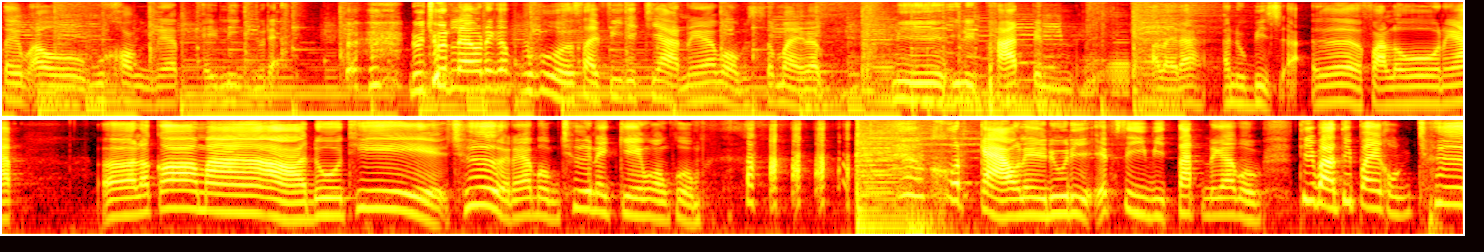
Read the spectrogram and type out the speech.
เติมเอาบูคองนะครับไอ้ลิงอยู่เนี่ยดูชุดแล้วนะครับโอ้โหใส่ฟรีจัดจานนะครับผมสมัยแบบมีอิลิทพาร์ทเป็นอะไรนะอนูบิสเออฟาโลนะครับเออแล้วก็มาดูที่ชื่อนะครับผมชื่อในเกมของผม โคตรกาวเลยดูดิ FC บีตัดนะครับผม ที่มาที่ไปของชื่อ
